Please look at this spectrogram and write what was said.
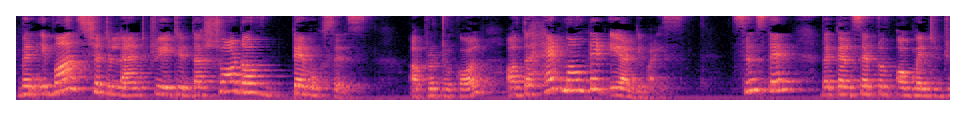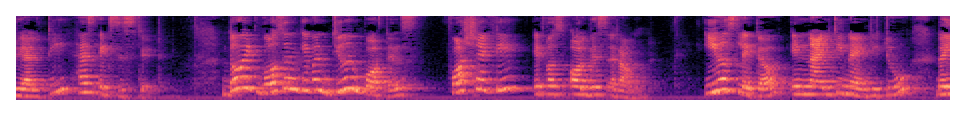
when Evans Sutherland created the Sword of Damocles, a protocol of the head-mounted AR device. Since then, the concept of augmented reality has existed. Though it wasn't given due importance, fortunately, it was always around. Years later, in 1992, the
